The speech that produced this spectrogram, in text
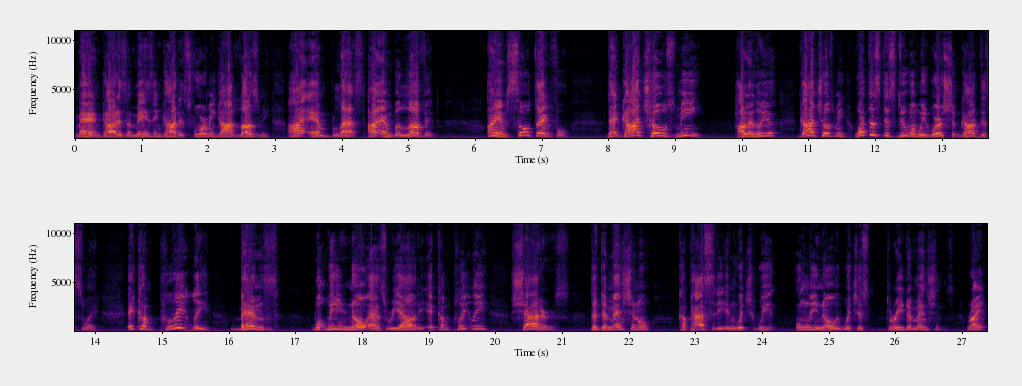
Man, God is amazing. God is for me. God loves me. I am blessed. I am beloved. I am so thankful that God chose me. Hallelujah. God chose me. What does this do when we worship God this way? It completely bends what we know as reality. It completely shatters the dimensional capacity in which we only know, which is three dimensions, right?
